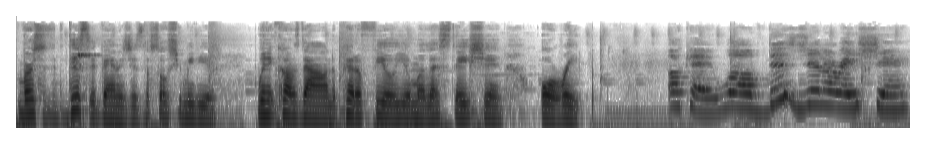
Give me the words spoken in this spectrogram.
versus the disadvantages of social media when it comes down to pedophilia, molestation, or rape? Okay, well, this generation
